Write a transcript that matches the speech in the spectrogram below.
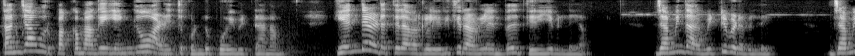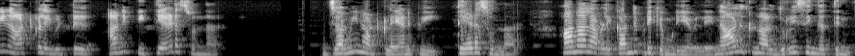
தஞ்சாவூர் பக்கமாக எங்கோ அழைத்து கொண்டு போய்விட்டானாம். எந்த இடத்தில் அவர்கள் இருக்கிறார்கள் என்பது தெரியவில்லையாம். ஜமீன்தார் விட்டுவிடவில்லை. ஜமீன் ஆட்களை விட்டு அனுப்பி தேட சொன்னார். ஜமீன் ஆட்களை அனுப்பி தேட சொன்னார். ஆனால் அவளை கண்டுபிடிக்க முடியவில்லை. நாளுக்கு நாள் துரைசிங்கத்தின்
